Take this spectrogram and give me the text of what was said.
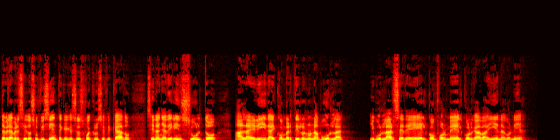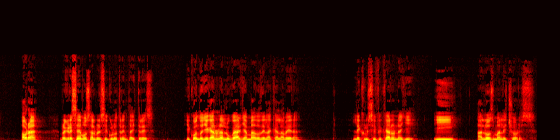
debería haber sido suficiente que Jesús fue crucificado, sin añadir insulto a la herida y convertirlo en una burla, y burlarse de él conforme él colgaba ahí en agonía. Ahora, regresemos al versículo 33. Y cuando llegaron al lugar llamado de la calavera, le crucificaron allí y a los malhechores,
